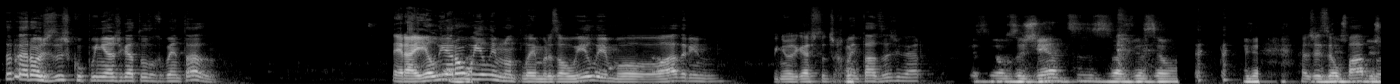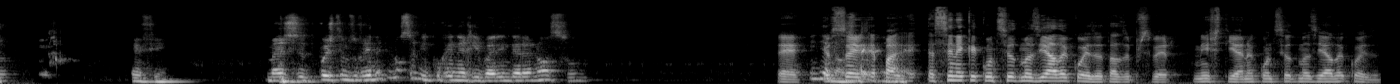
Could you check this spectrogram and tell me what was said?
Então era o Jesus que o punha a jogar todo rebentado? Era ele e era o William, não te lembras? Ou o William ou o Adrian. Punha os gajos todos rebentados a jogar. Às vezes é os agentes, às vezes é o. Às vezes é o Papa. Enfim. Mas depois temos o. Eu não sabia que o René Ribeiro ainda era nosso. É, Ainda eu não sei, sei. epá, a cena é que aconteceu demasiada coisa, estás a perceber? Neste ano aconteceu demasiada coisa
